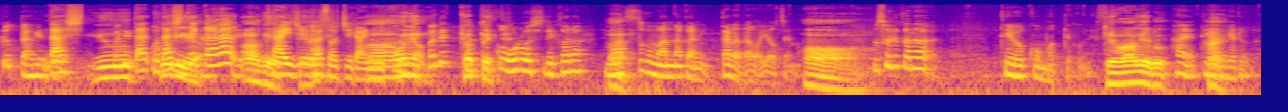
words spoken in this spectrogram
グッと上げて。出し出してから体重がそちらに。行くちょっと。下ろしてからまっすぐ真ん中に体を寄せまはあすそれから手をこう持っていくんです。手を上げる。はい手を上げる、はい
